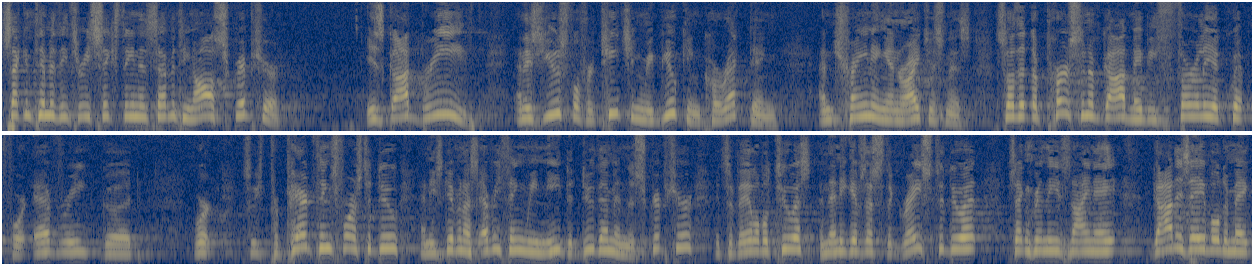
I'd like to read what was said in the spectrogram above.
2 Timothy 3 16 and 17, all scripture is God breathed and is useful for teaching, rebuking, correcting and training in righteousness, so that the person of God may be thoroughly equipped for every good work. So he's prepared things for us to do, and he's given us everything we need to do them in the scripture. It's available to us, and then he gives us the grace to do it. 2 Corinthians 9 8. God is able to make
